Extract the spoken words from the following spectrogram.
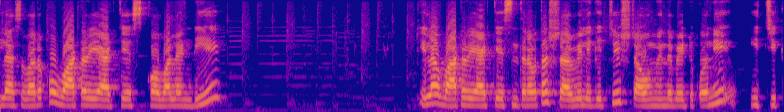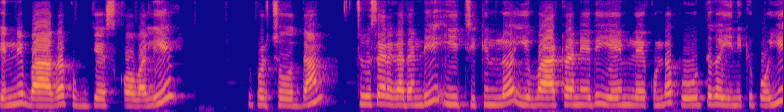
గ్లాస్ వరకు వాటర్ యాడ్ చేసుకోవాలండి. ఇలా వాటర్ యాడ్ చేసిన తర్వాత స్టవ్ వెలిగించి స్టవ్ మీద పెట్టుకొని ఈ చికెన్ని బాగా కుక్ చేసుకోవాలి. ఇప్పుడు చూద్దాం. చూసారు కదండి ఈ చికెన్లో ఈ వాటర్ అనేది ఏం లేకుండా పూర్తిగా ఇనికిపోయి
